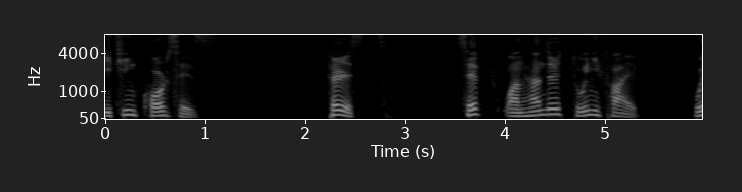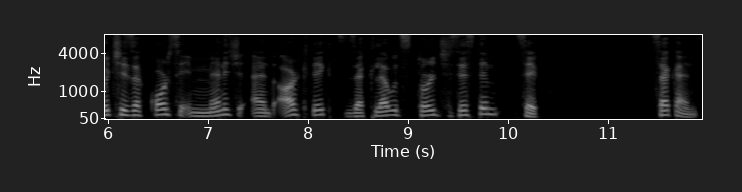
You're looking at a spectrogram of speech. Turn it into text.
18 courses. First, Ceph 125 which is a course in manage and architect the cloud storage system Ceph. Second,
